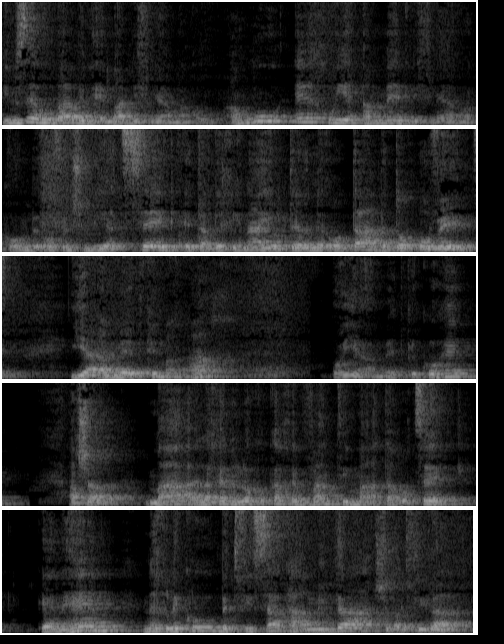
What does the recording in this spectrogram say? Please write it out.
עם זה הוא בא ונעמד לפני המקום. אמרו איך הוא יעמד לפני המקום באופן שמייצג את הבחינה היותר נאותה בתור עובד. יעמד כמלאך או יעמד ככהן. עכשיו, מה, לכן אני לא כל כך הבנתי מה אתה רוצה. כן, הם נחלקו בתפיסת העמידה של התפילה.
